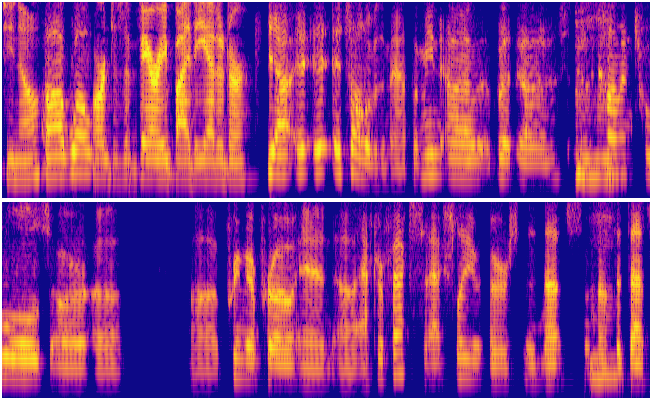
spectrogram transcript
Do you know, Uh, well, or does it vary by the editor? yeah, it, it, it's all over the map. I mean, uh, but uh, Mhm. common tools are uh, uh, Premiere Pro and uh, After Effects. Actually, or not not Mhm. that that's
